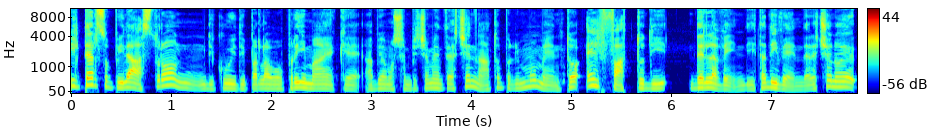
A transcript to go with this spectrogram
Il terzo pilastro mm, di cui ti parlavo prima e che abbiamo semplicemente accennato per il momento è il fatto di, della vendita, di vendere, cioè noi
